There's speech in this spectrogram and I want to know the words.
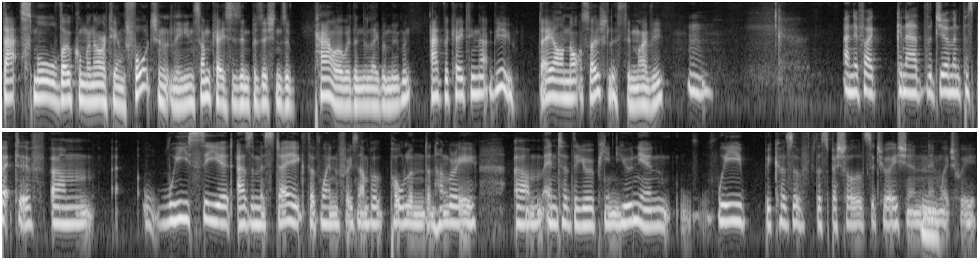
that small vocal minority, unfortunately, in some cases in positions of power within the labour movement, advocating that view. They are not socialists, in my view. Hmm. And if I can add the German perspective, um, we see it as a mistake that when, for example, Poland and Hungary um, entered the European Union, we, because of the special situation Mm. in which we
